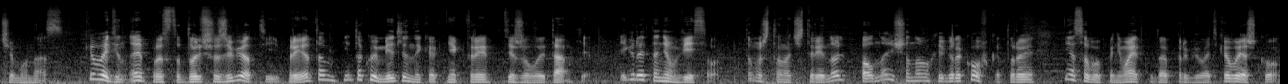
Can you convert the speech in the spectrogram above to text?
чем у нас. КВ-1Э просто дольше живет и при этом не такой медленный, как некоторые тяжелые танки. Играть на нем весело, потому что на 4.0 полно еще новых игроков, которые не особо понимают, куда пробивать КВшку.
